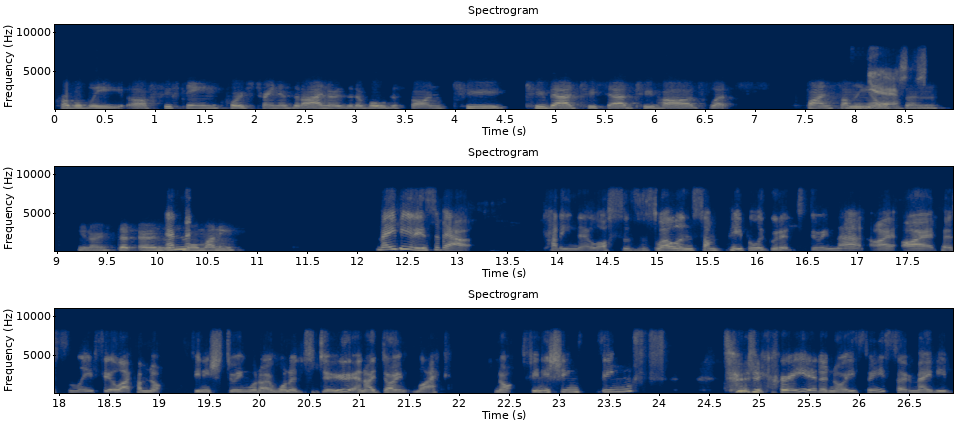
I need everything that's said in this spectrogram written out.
probably uh, 15 close trainers that I know that have all just gone too too bad, too sad, too hard. Let's find something yeah. else and you know that earns and us more money. Maybe it is about cutting their losses as well. And some people are good at doing that. I, I personally feel like I'm not finished doing what I wanted to do, and I don't like not finishing things to a degree. It annoys me. So maybe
